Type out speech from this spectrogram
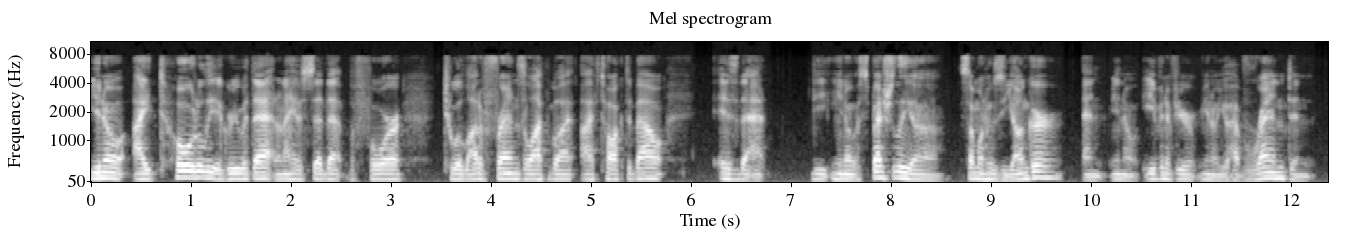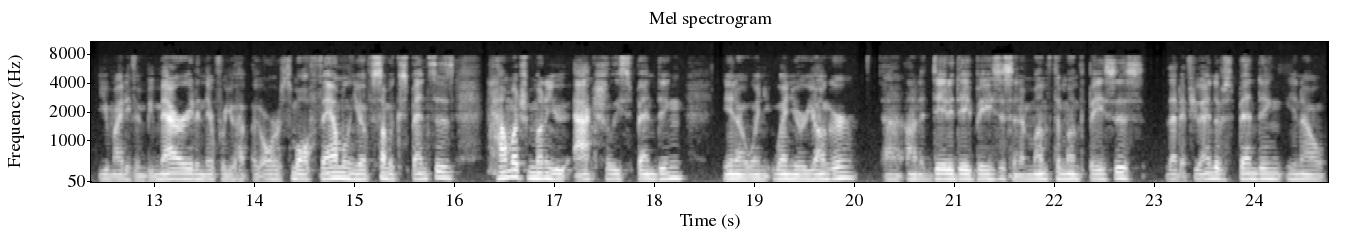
You know, I totally agree with that, and I have said that before to a lot of friends, a lot of people I, have talked about, is that the you know, especially uh, someone who's younger, and you know, even if you're you know you have rent and you might even be married and therefore you have or a small family, you have some expenses. How much money are you actually spending? You know, when when you're younger, uh, on a day-to-day basis and a month-to-month basis that if you end up spending, you know,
